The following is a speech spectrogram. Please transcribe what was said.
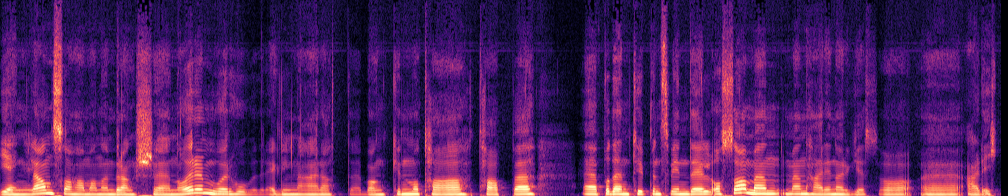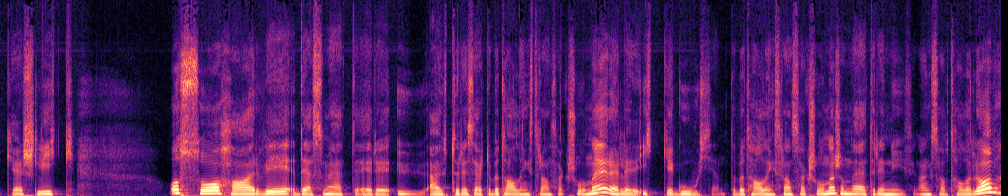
i England så har man en bransjenorm hvor hovedregelen er at eh, banken må ta tapet på den typen svindel også, men, men her i Norge så er det ikke slik. Og så har vi det som heter uautoriserte betalingstransaksjoner, eller ikke godkjente betalingstransaksjoner, som det heter i ny finansavtalelov.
